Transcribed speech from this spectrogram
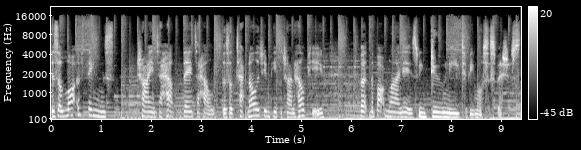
There's a lot of things trying to help there to help. There's a technology and people trying to help you. But the bottom line is we do need to be more suspicious.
